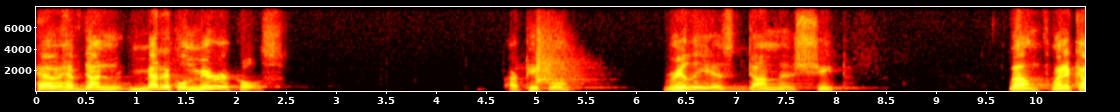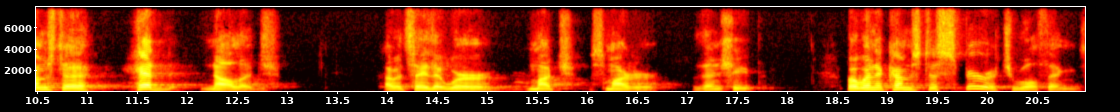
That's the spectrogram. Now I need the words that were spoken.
have, have done medical miracles. Are people really as dumb as sheep? Well, when it comes to head knowledge, I would say that we're much smarter than sheep. But when it comes to spiritual things,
